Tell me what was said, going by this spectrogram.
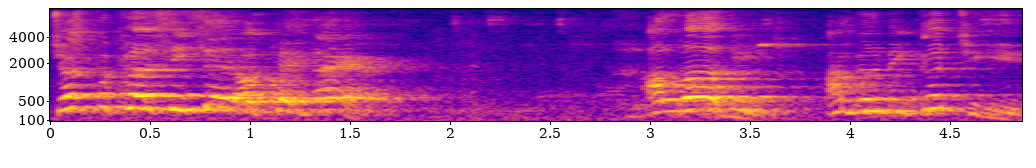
just because He said, okay, there. I love you. I'm going to be good to you.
